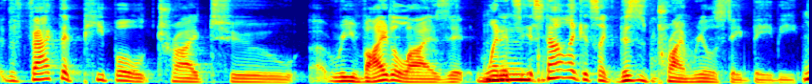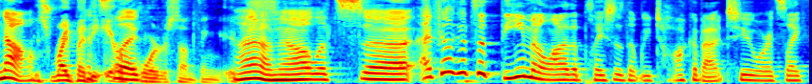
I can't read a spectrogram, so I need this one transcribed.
the fact that people try to uh, revitalize it when it's it's not like it's like this is prime real estate, baby. Mm-hmm. No, it's right by the it's like- airport or something. It's, I don't know. Let's uh I feel like it's a theme in a lot of the places that we talk about too, where it's like,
